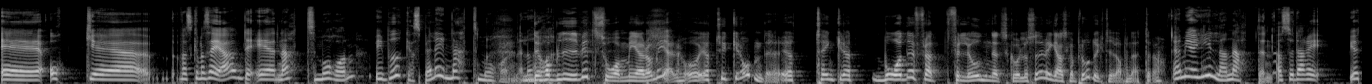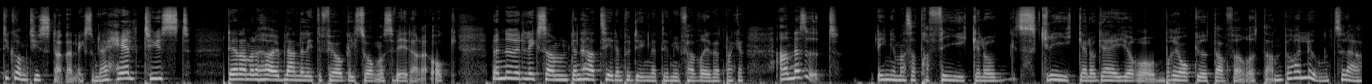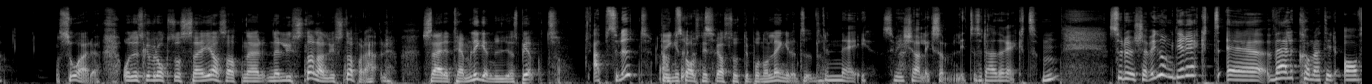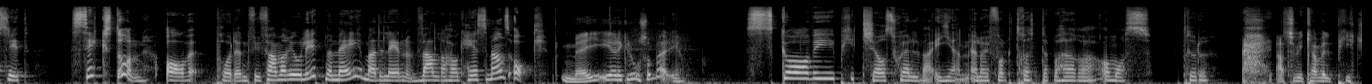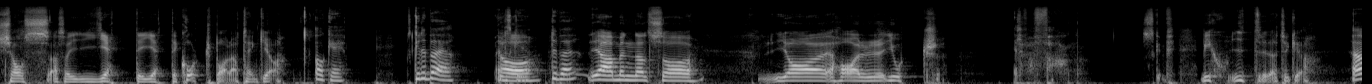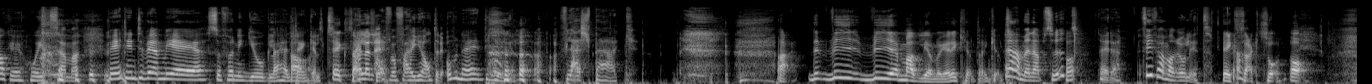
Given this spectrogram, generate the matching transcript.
eh, Och eh, vad ska man säga? Det är natt, morgon. Vi brukar spela in natt, morgon, eller Det har blivit så mer och mer och jag tycker om det. Jag tänker att både för att för lugnets skull och så är vi ganska produktiva på nätterna. Ja, men jag gillar natten. Alltså där är, jag tycker om tystnaden liksom. Det är helt tyst. Det är när man hör ibland är lite fågelsång och så vidare. Och, men nu är det liksom den här tiden på dygnet är min favorit, att man kan andas ut. Det ingen massa trafik eller skrik eller grejer och bråk utanför, utan bara lugnt sådär. Så är det. Och det ska väl också sägas att när, när lyssnarna lyssnar på det här så är det tämligen nyinspelat. Absolut. Det är inget absolut. avsnitt vi har suttit på någon längre tid. Nej, så vi kör liksom lite sådär direkt. Så då kör vi igång direkt. Eh, välkomna till avsnitt 16 av podden Fy fan vad roligt med mig, Madeleine Walderhag Hesemans och Mig, Erik Rosenberg. Ska vi pitcha oss själva igen eller är folk trötta på att höra om oss? Tror du? Alltså vi kan väl pitcha oss alltså, jätte, jättekort bara, tänker jag. Okej. Ska du börja? Eller ska Ja. jag? Du börjar? Ja, men alltså... Jag har gjort... Eller vad fan. Ska vi, vi skiter i det tycker jag. Ja, Okej, skitsamma. Vet inte vem vi är så får ni googla helt Ja, enkelt. exakt Eller så. nej, för fan gör inte det. Oh nej, inte Google. Flashback. Ah, det, vi, vi är Madeleine och Erik helt enkelt. Ja men absolut, Ja. det är det. Fy fan vad roligt. Exakt så. Ja.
